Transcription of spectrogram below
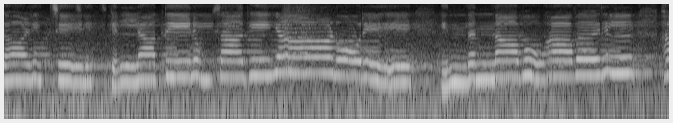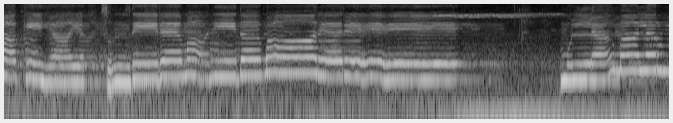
കാഴിച്ചെനിക്കെല്ലാത്തിനും സാഗിയാണോരേ. എന്തെന്നാ അവരിൽ ഹാക്കിയായ സുന്ദരമാനീതമാരേ മുല്ല മലർമുത്തായച്ചുള്ള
